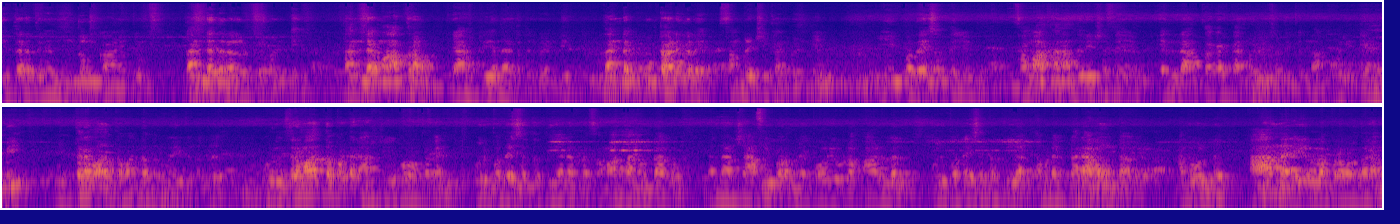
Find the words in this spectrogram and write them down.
ഇത്തരത്തിൽ എന്തും കാണിക്കും. തന്റെ നിലനിൽപ്പിന് വേണ്ടി തന്റെ മാത്രം രാഷ്ട്രീയ നേട്ടത്തിന് വേണ്ടി തന്റെ കൂട്ടാളികളെ സംരക്ഷിക്കാൻ വേണ്ടി ഈ പ്രദേശത്തെയും സമാധാന അന്തരീക്ഷത്തെയും എല്ലാം തകർക്കാൻ വേണ്ടി ശ്രമിക്കുന്ന ഒരു എം പി ഉത്തരവാദിത്തമല്ല നിർവഹിക്കുന്നത്. ഒരു ഉത്തരവാദിത്തപ്പെട്ട രാഷ്ട്രീയ പ്രവർത്തകൻ ഒരു പ്രദേശത്തെത്തിയാൽ അവിടെ സമാധാനം ഉണ്ടാകും. എന്നാൽ ഷാഫി പറമ്പിനെ പോലെയുള്ള ആളുകൾ ഒരു പ്രദേശത്തെത്തിയാൽ അവിടെ കലാപം ഉണ്ടാകും. അതുകൊണ്ട് ആ നിലയിലുള്ള പ്രവർത്തനം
